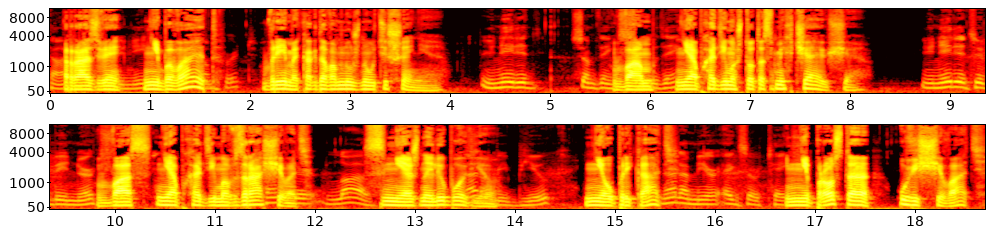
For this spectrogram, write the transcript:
Разве не бывает время, когда вам нужно утешение? Вам необходимо что-то смягчающее. Вас необходимо взращивать с нежной любовью, не упрекать, не просто увещевать,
